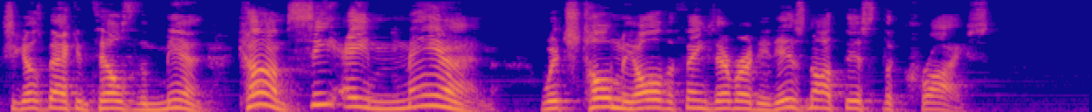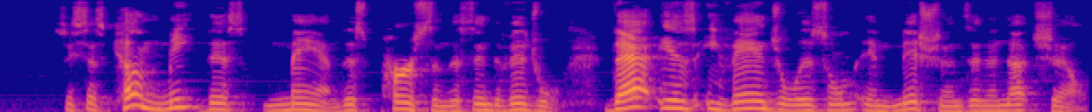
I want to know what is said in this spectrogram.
she goes back and tells the men, Come, see a man which told me all the things ever I did. Is not this the Christ? So says, Come meet this man, this person, this individual. That is evangelism and missions in a nutshell.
